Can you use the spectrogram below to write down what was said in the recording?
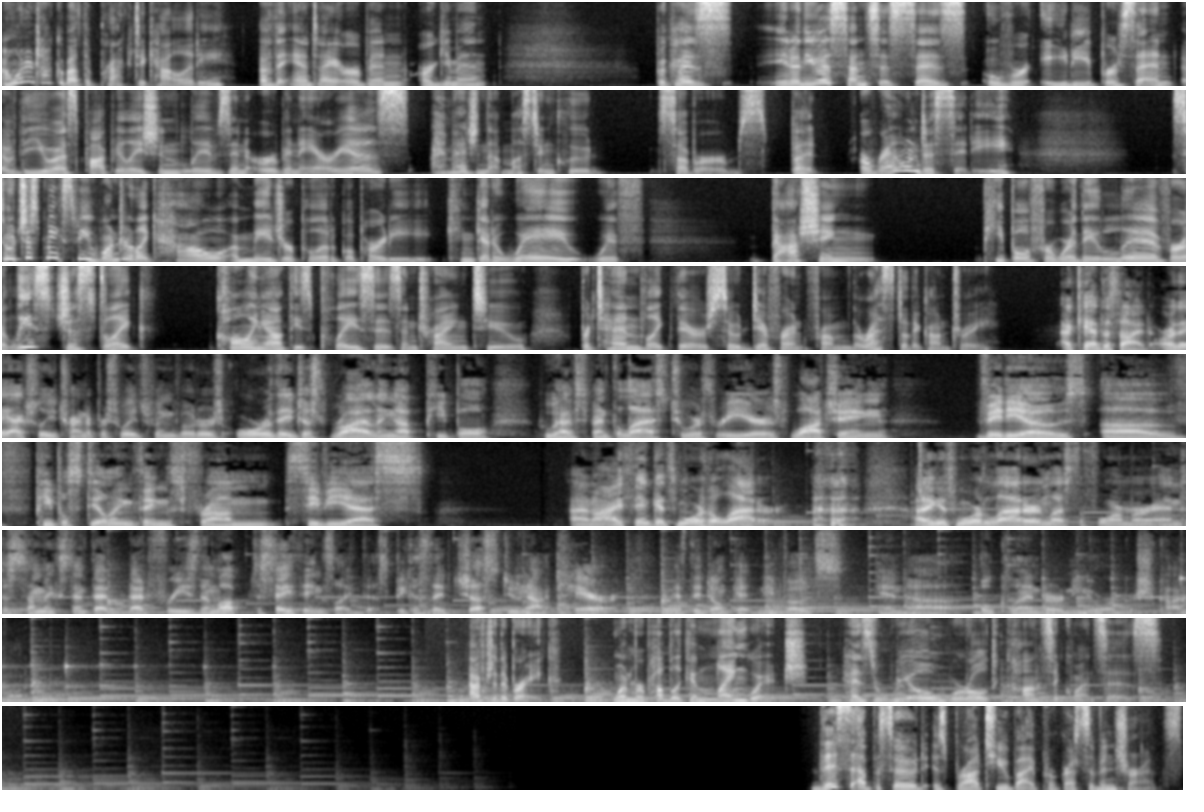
I want to talk about the practicality of the anti urban argument because you know, the US Census says over 80% of the US population lives in urban areas. I imagine that must include suburbs, but around a city. So it just makes me wonder like how a major political party can get away with bashing people for where they live or at least just like calling out these places and trying to pretend like they're so different from the rest of the country. I can't decide. Are they actually trying to persuade swing voters or are they just riling up people who have spent the last two or three years watching videos of people stealing things from CVS? And I think it's more the latter. I think it's more the latter and less the former. And to some extent, that, that frees them up to say things like this because they just do not care if they don't get any votes in uh, Oakland or New York or Chicago anymore. After the break, when Republican language has real world consequences. This episode is brought to you by Progressive Insurance.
